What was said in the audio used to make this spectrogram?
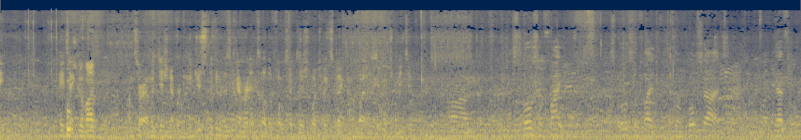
hey, hey, Tank, I'm sorry, I'm a Dish Network. Can you just look into this camera and tell the folks at Dish what to expect in the fight and what you be too? Um, explosive fight explosive fight from both sides. Definitely.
